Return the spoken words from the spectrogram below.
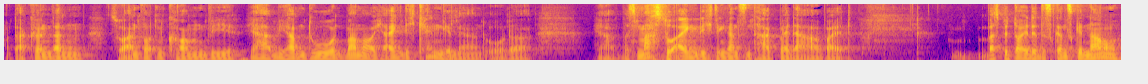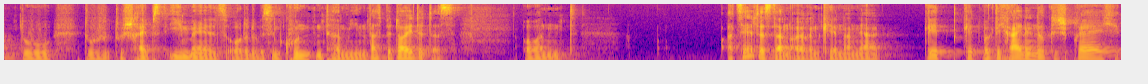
Und da können dann so Antworten kommen wie, ja, wie haben du und Mama euch eigentlich kennengelernt? Oder, ja, was machst du eigentlich den ganzen Tag bei der Arbeit? Was bedeutet das ganz genau? Du, du, du schreibst E-Mails oder du bist im Kundentermin. Was bedeutet das? Und erzählt es dann euren Kindern, ja. Geht, geht wirklich rein in das Gespräch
